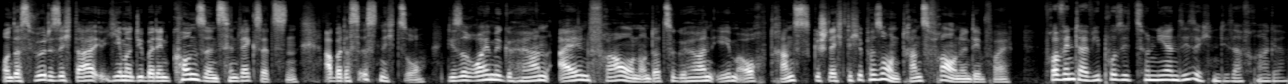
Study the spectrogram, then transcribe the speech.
und das würde sich da jemand über den Konsens hinwegsetzen. Aber das ist nicht so. Diese Räume gehören allen Frauen und dazu gehören eben auch transgeschlechtliche Personen, Transfrauen in dem Fall. Frau Winter, wie positionieren Sie sich in dieser Frage?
